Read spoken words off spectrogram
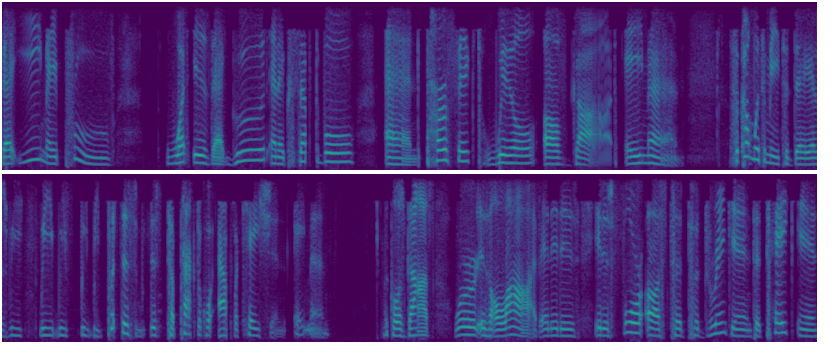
that ye may prove what is that good and acceptable and perfect will of God. Amen. So come with me today as we, we, we, we, we put this, this to practical application. Amen. Because God's word is alive and it is it is for us to, to drink in, to take in,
